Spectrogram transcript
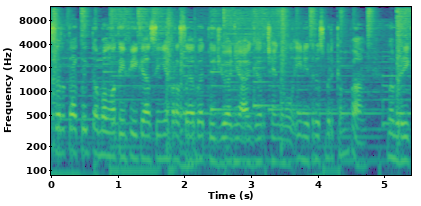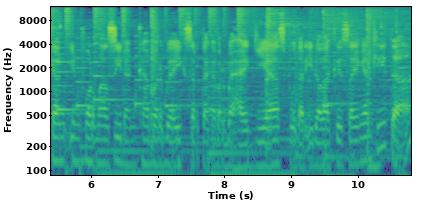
serta klik tombol notifikasinya persahabat tujuannya agar channel ini terus berkembang, memberikan informasi dan kabar baik serta kabar bahagia seputar idola kesayangan kita,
